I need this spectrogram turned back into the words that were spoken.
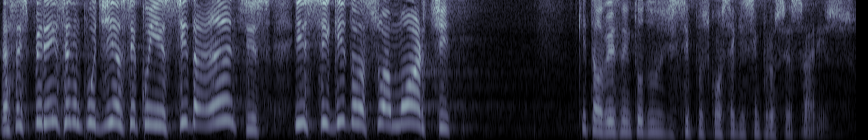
Essa experiência não podia ser conhecida antes e seguida da sua morte, que talvez nem todos os discípulos conseguissem processar isso.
